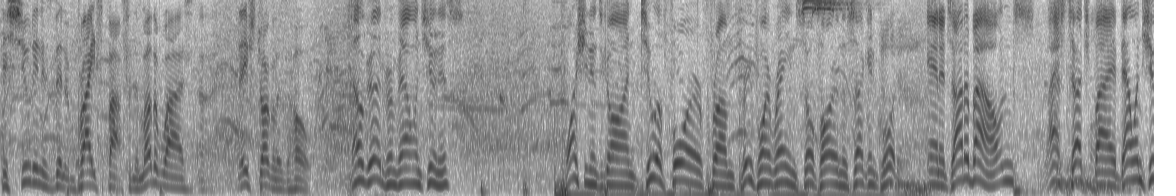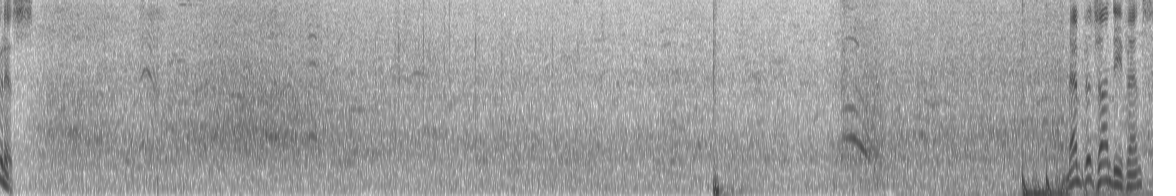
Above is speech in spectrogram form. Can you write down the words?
His shooting has been a bright spot for them. Otherwise, uh, they've struggled as a whole. No good from Valanciunas. Washington's gone two of four from three-point range so far in the second quarter. And it's out of bounds. Last touch by Valanciunas. Memphis on defense.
